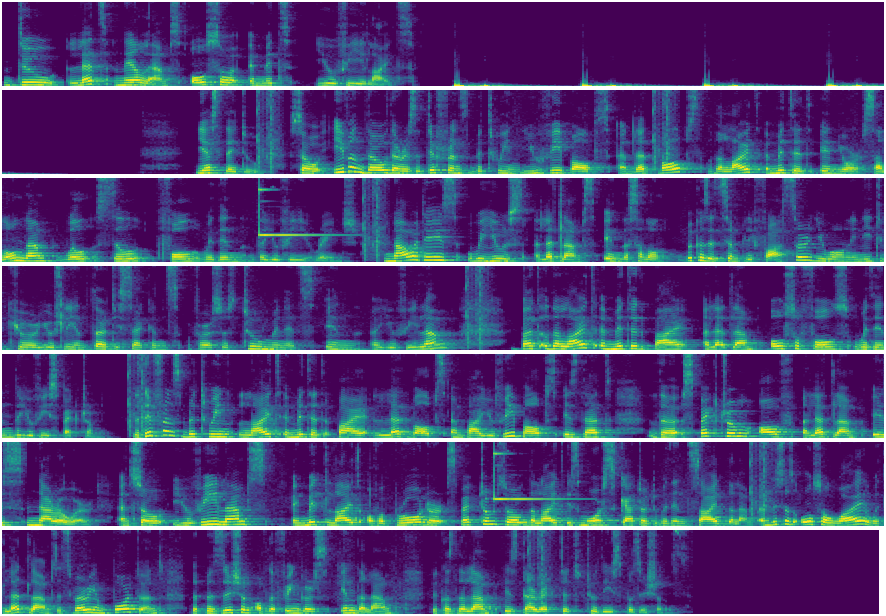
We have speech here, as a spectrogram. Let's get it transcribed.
do LED nail lamps also emit UV light? Yes, they do. So even though there is a difference between UV bulbs and LED bulbs, the light emitted in your salon lamp will still fall within the UV range. Nowadays, we use LED lamps in the salon because it's simply faster. You only need to cure usually in 30 seconds versus two minutes in a UV lamp. But the light emitted by a LED lamp also falls within the UV spectrum. The difference between light emitted by LED bulbs and by UV bulbs is that the spectrum of a LED lamp is narrower. And so UV lamps emit light of a broader spectrum, so the light is more scattered within inside the lamp. And this is also why with LED lamps it's very important the position of the fingers in the lamp because the lamp is directed to these positions.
